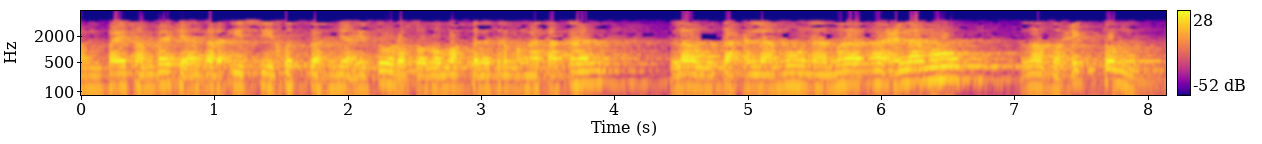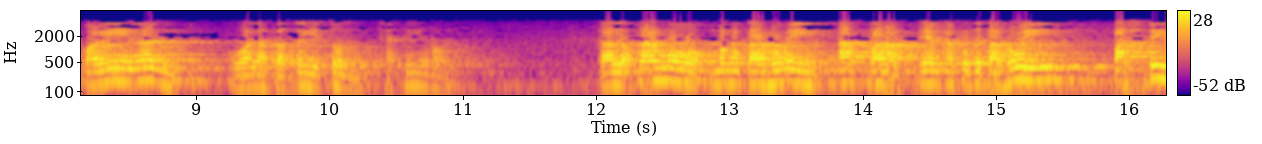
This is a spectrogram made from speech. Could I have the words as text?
Sampai-sampai di antara isi khutbahnya itu Rasulullah sallallahu alaihi mengatakan, "Lau ta'lamuna ma a'lamu la dhahiktum qalilan wa la baqaitum katsiran." Kalau kamu mengetahui apa yang aku ketahui, pasti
